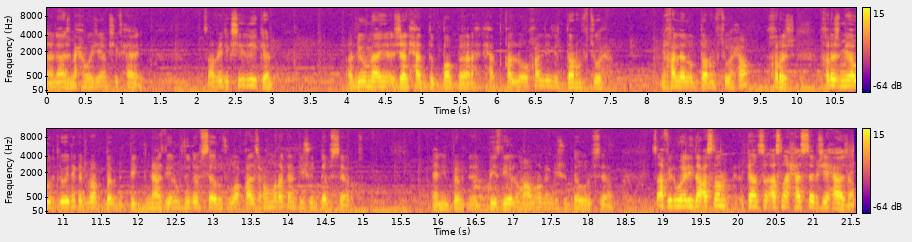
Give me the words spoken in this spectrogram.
أنا نجمع حوايجي نمشي في حالي. صافي داكشي اللي كان. اليوم جا الحد باب راح الحد قال له خلي لي الدار مفتوحة. مي خلى له الدار مفتوحة خرج. خرج مي هاودت الوالده كتجبر باب بيت النعاس ديالو مشدوده بالساروت هو قال عمره كان كيشدها بالساروت يعني البيز ديالو ما عمره كان كيشدها هو بسبب صافي الوالدة أصلا كانت أصلا حاسة بشي حاجة.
